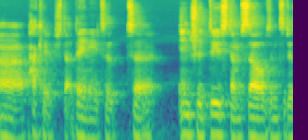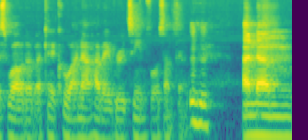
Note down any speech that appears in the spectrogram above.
uh, package that they need to to introduce themselves into this world of okay, cool. I now have a routine for something, hmm and um,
